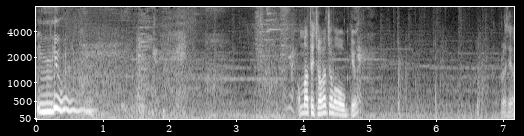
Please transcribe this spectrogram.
인용. 엄마한테 전화 좀 하고 올게요. 그러세요?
